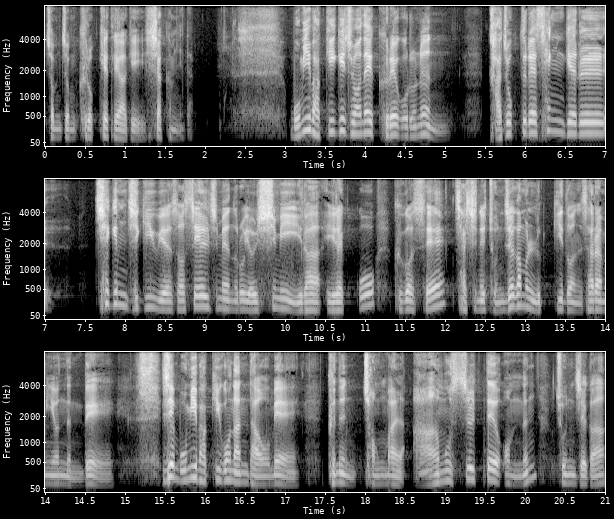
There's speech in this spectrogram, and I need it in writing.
점점 그렇게 대하기 시작합니다. 몸이 바뀌기 전에 그레고르는 가족들의 생계를 책임지기 위해서 세일즈맨으로 열심히 일하, 일했고 그것에 자신의 존재감을 느끼던 사람이었는데 이제 몸이 바뀌고 난 다음에 그는 정말 아무 쓸데없는 존재가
